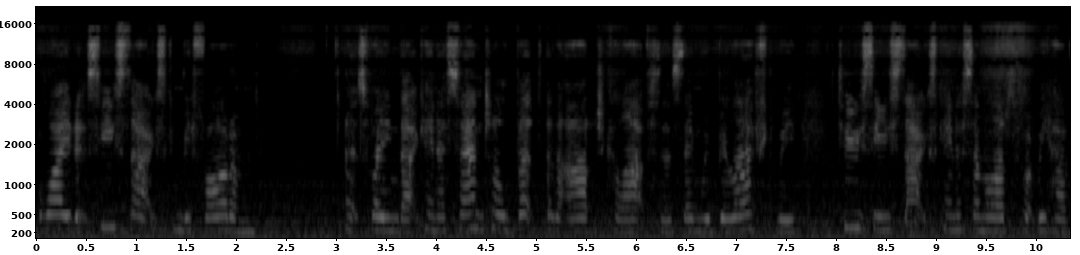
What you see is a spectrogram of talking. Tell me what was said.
why that sea stacks can be formed. It's when that kind of central bit of the arch collapses then we'd be left with two sea stacks kind of similar to what we have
